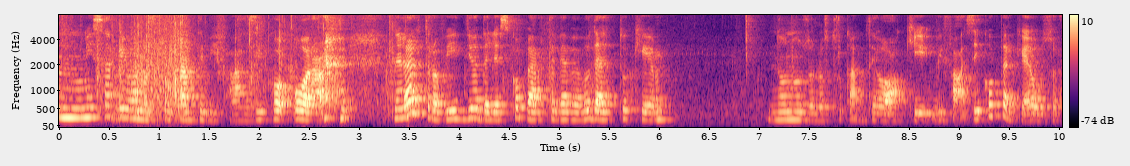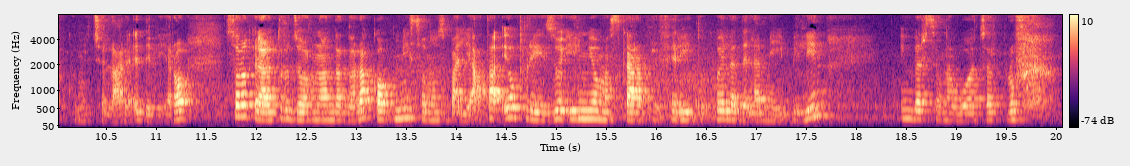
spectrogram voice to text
mm, mi serviva uno struccante bifasico. Ora nell'altro video delle scoperte vi avevo detto che non uso lo struccante occhi bifasico perché uso l'acqua micellare ed è vero solo che l'altro giorno andando alla COP mi sono sbagliata e ho preso il mio mascara preferito quella della Maybelline in versione waterproof.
